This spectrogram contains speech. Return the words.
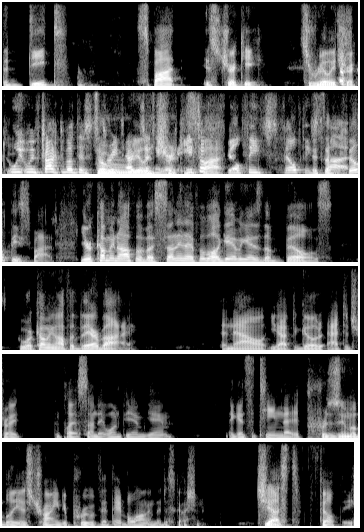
The Deet spot is tricky. It's really tricky. We, we've talked about this It's a three times. I really tricky it's spot. a filthy, filthy it's spot. a filthy spot. You're coming off of a Sunday night football game against the Bills, who are coming off of their bye. And now you have to go at Detroit and play a Sunday 1 p.m. game against a team that it presumably is trying to prove that they belong in the discussion. Just filthy.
